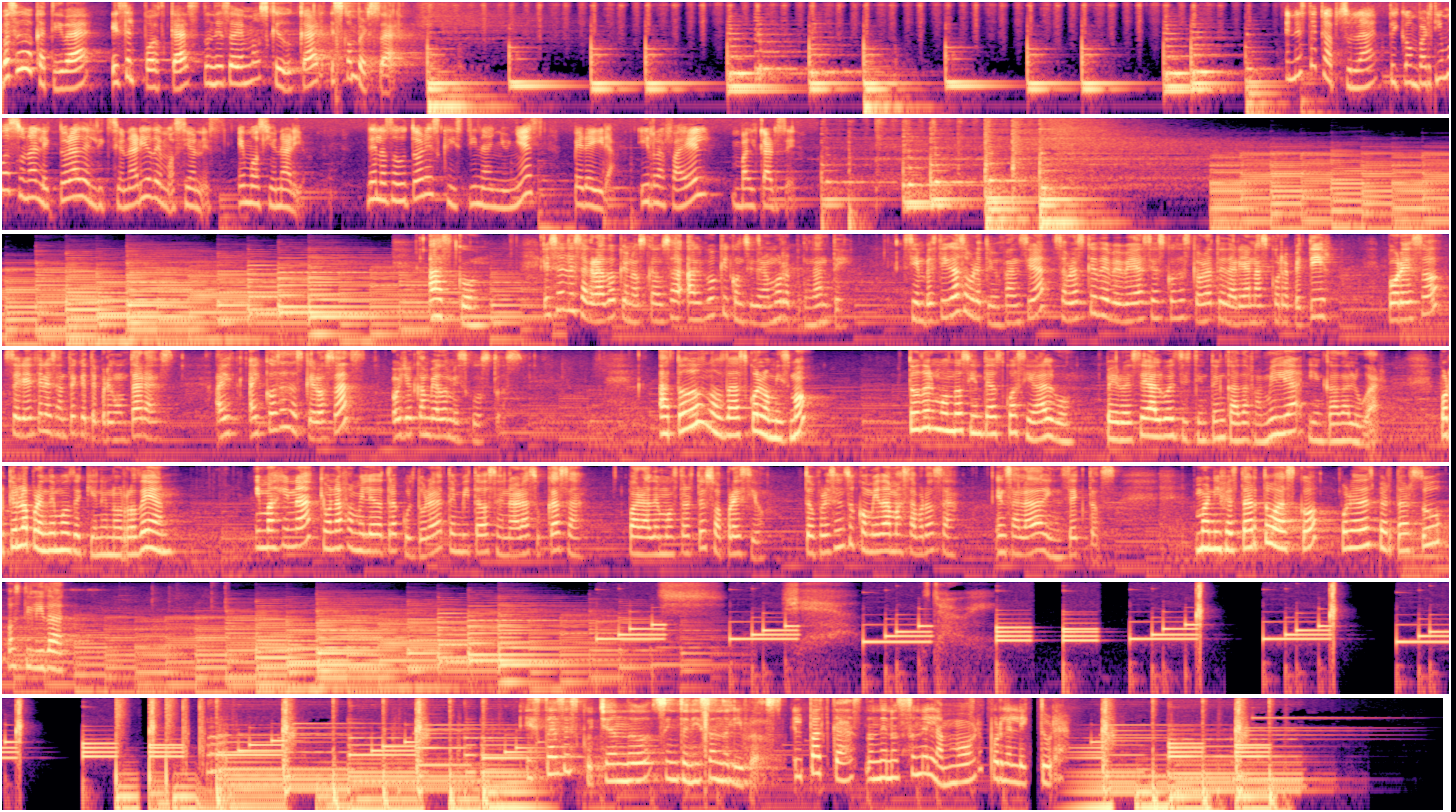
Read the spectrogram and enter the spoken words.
Voz Educativa es el podcast donde sabemos que educar es conversar. En esta cápsula te compartimos una lectura del Diccionario de Emociones, Emocionario, de los autores Cristina Núñez Pereira y Rafael Valcarce. Asco. Es el desagrado que nos causa algo que consideramos repugnante. Si investigas sobre tu infancia, sabrás que de bebé hacías cosas que ahora te darían asco repetir. Por eso, sería interesante que te preguntaras, ¿hay, ¿hay cosas asquerosas o yo he cambiado mis gustos? ¿A todos nos da asco lo mismo? Todo el mundo siente asco hacia algo, pero ese algo es distinto en cada familia y en cada lugar. ¿Por qué lo aprendemos de quienes nos rodean? Imagina que una familia de otra cultura te ha invitado a cenar a su casa para demostrarte su aprecio. Te ofrecen su comida más sabrosa, ensalada de insectos. Manifestar tu asco podría despertar su hostilidad. Escuchando Sintonizando Libros, el podcast donde nos une el amor por la lectura.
